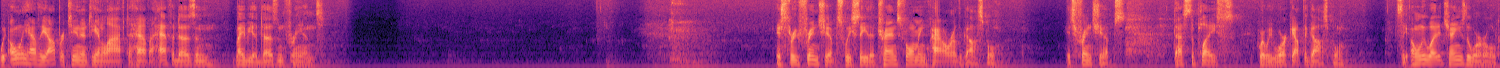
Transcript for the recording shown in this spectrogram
We only have the opportunity in life to have a half a dozen, maybe a dozen friends. It's through friendships we see the transforming power of the gospel. It's friendships. That's the place where we work out the gospel. It's the only way to change the world.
